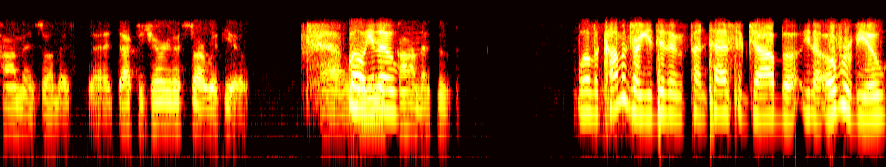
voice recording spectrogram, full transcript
comments on this. Uh, Dr. Jerry, let's start with you. Uh, well, you know, comments? well, the comments are you did a fantastic job, uh, you know, overview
